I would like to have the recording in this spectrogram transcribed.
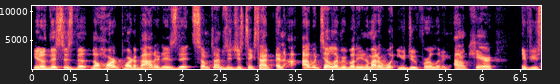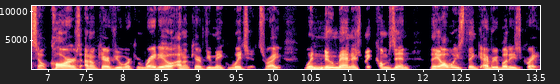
you know, this is the the hard part about it is that sometimes it just takes time. And I, I would tell everybody, no matter what you do for a living, I don't care if you sell cars, I don't care if you work in radio, I don't care if you make widgets, right? When Mm-hmm. new management comes in, they always think everybody's great.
